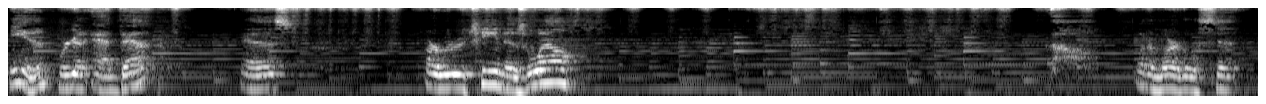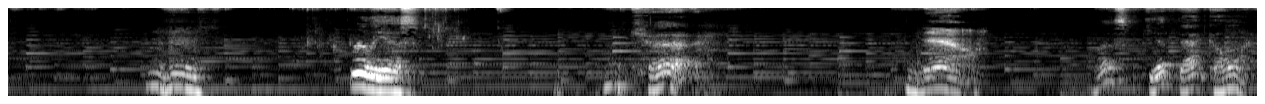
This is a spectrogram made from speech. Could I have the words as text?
And we're going to add that as our routine as well. Oh, what a marvelous scent. Mm-hmm. Really is. Okay. Now, let's get that going.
